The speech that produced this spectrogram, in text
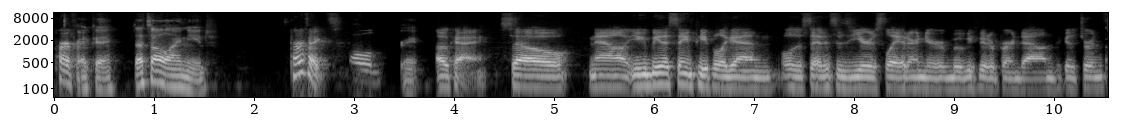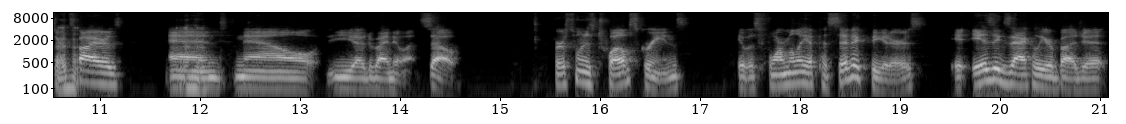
Perfect. Okay, that's all I need. Perfect. Sold. Okay. So now you can be the same people again. We'll just say this is years later and your movie theater burned down because Jordan starts Uh-huh. fires and now you have to buy a new one. So first one is 12 screens. It was formerly a Pacific Theaters. It is exactly your budget.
